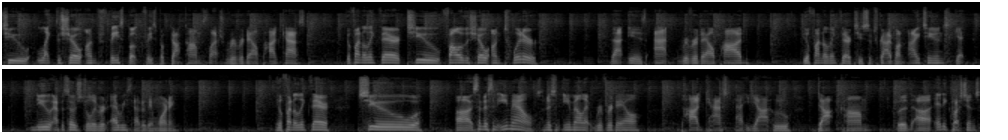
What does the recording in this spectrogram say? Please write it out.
to like the show on Facebook, facebook.com slash Riverdale Podcast. You'll find a link there to follow the show on Twitter. That is at Riverdale Pod. You'll find a link there to subscribe on iTunes, get new episodes delivered every Saturday morning. You'll find a link there to uh, send us an email. Send us an email at riverdalepodcast at yahoo.com with uh, any questions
